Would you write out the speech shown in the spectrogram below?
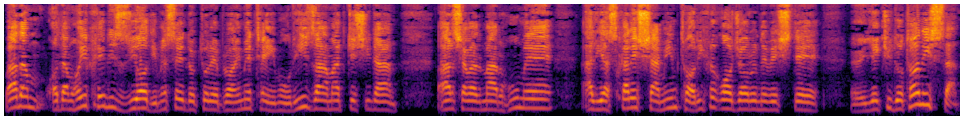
بعدم آدم های خیلی زیادی مثل دکتر ابراهیم تیموری زحمت کشیدن عرض شود مرحوم علی اسقر شمیم تاریخ قاجار رو نوشته. یکی دوتا نیستن.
